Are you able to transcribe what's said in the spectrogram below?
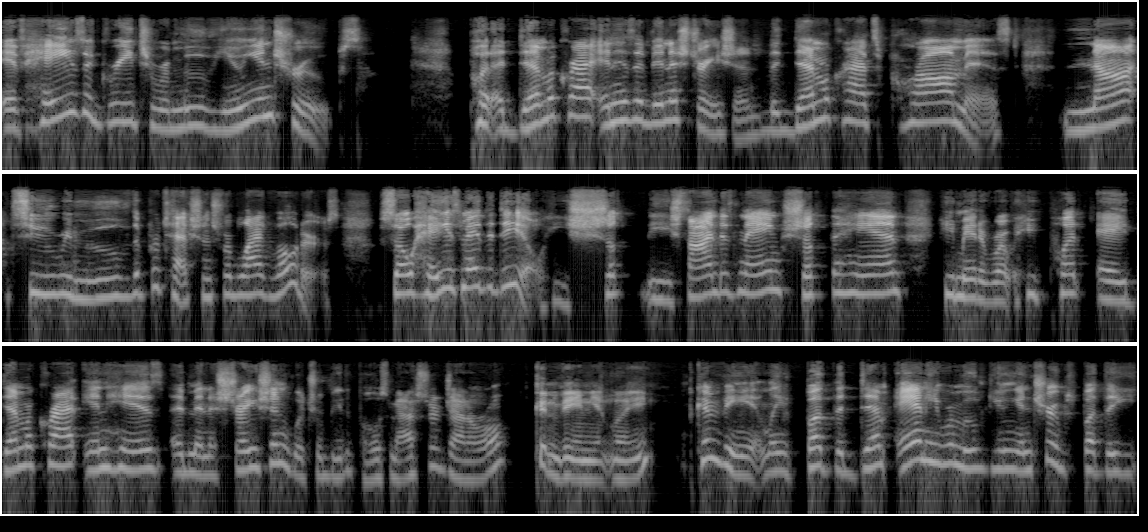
If Hayes agreed to remove Union troops, put a Democrat in his administration, the Democrats promised not to remove the protections for black voters. So Hayes made the deal. He shook he signed his name, shook the hand. He made a he put a Democrat in his administration, which would be the postmaster general. Conveniently conveniently, but the dem and he removed Union troops, but the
